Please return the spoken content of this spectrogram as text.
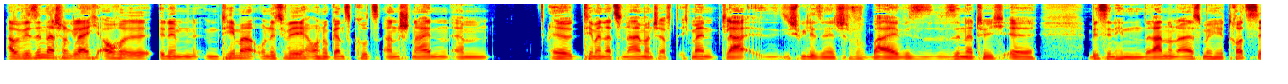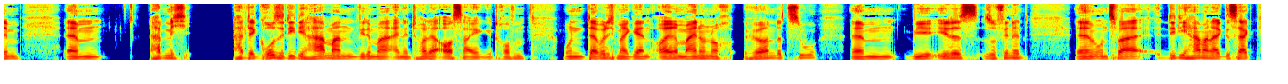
aber wir sind da schon gleich auch äh, in dem im Thema und ich will ja auch nur ganz kurz anschneiden. Ähm, äh, Thema Nationalmannschaft. Ich meine, klar, die Spiele sind jetzt schon vorbei. Wir sind natürlich äh, ein bisschen hinten dran und alles mögliche. Trotzdem ähm, hat mich hat der große Didi Hamann wieder mal eine tolle Aussage getroffen. Und da würde ich mal gerne eure Meinung noch hören dazu, ähm, wie ihr das so findet. Ähm, und zwar, Didi Hamann hat gesagt,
